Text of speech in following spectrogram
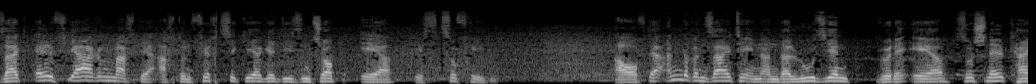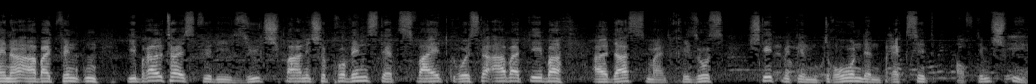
Seit elf Jahren macht der 48-Jährige diesen Job. Er ist zufrieden. Auf der anderen Seite in Andalusien würde er so schnell keine Arbeit finden. Gibraltar ist für die südspanische Provinz der zweitgrößte Arbeitgeber. All das, meint Jesus, steht mit dem drohenden Brexit auf dem Spiel.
